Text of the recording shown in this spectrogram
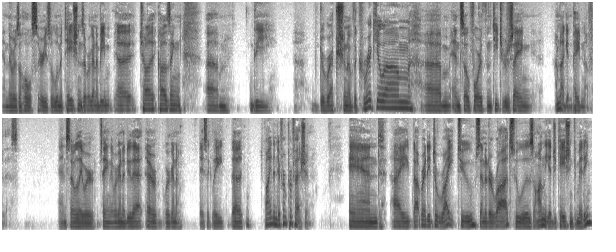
and there was a whole series of limitations that were going to be uh, cha- causing um, the uh, direction of the curriculum um, and so forth. And teachers were saying, "I'm not getting paid enough for this." And so they were saying they were going to do that, or we're going to basically uh, find a different profession. And I got ready to write to Senator Raatz, who was on the education committee,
